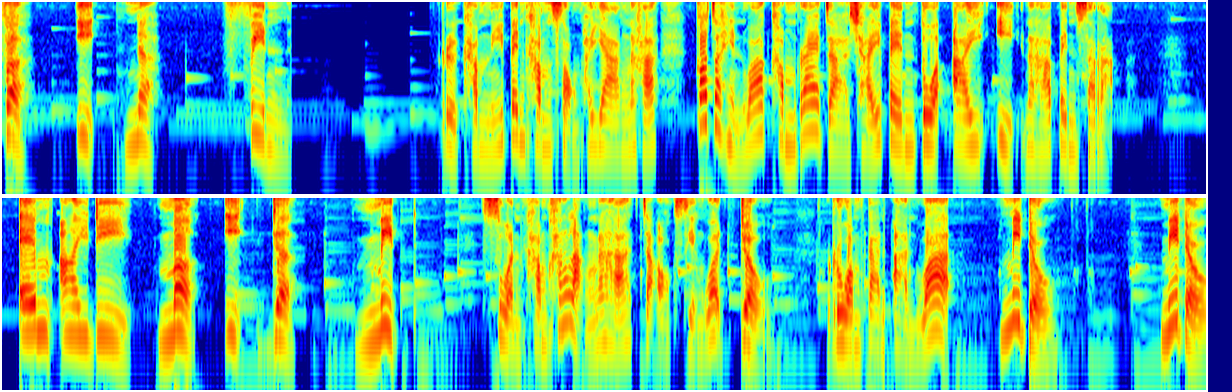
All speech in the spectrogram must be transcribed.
f i n fin หรือคำนี้เป็นคำสองพยางนะคะ ก็จะเห็นว่าคำแรกจะใช้เป็นตัว i e นะคะ เป็นสระ m i d m i d mid ส่วนคำข้างหลังนะคะ จะออกเสียงว่า do รวมกันอ่านว่า middle middle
